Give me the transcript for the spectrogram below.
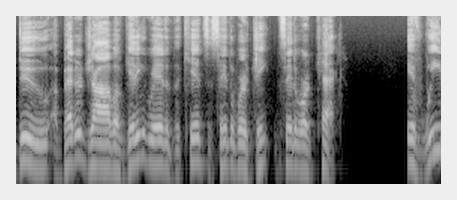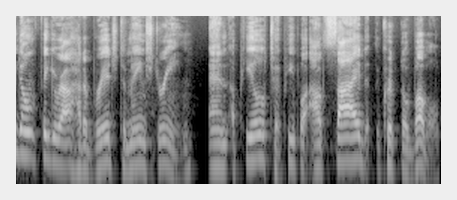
do a better job of getting rid of the kids that say the word Jeet and say the word Keck, if we don't figure out how to bridge to mainstream and appeal to people outside the crypto bubble,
